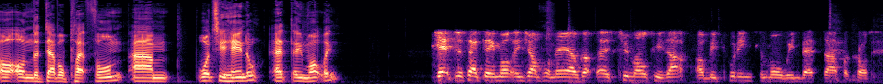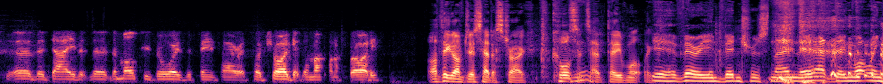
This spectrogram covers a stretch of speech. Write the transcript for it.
on the double platform. Um, what's your handle at Dean Watling? Yeah, just have Dean Watling jump on there. I've got those two multis up. I'll be putting some more win bets up across uh, the day, but the, the multis are always the fan favourite, so I try to get them up on a Friday. I think I've just had a stroke. Of course, it's at Dean Watling. Yeah, very adventurous name there at Dean Watling.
